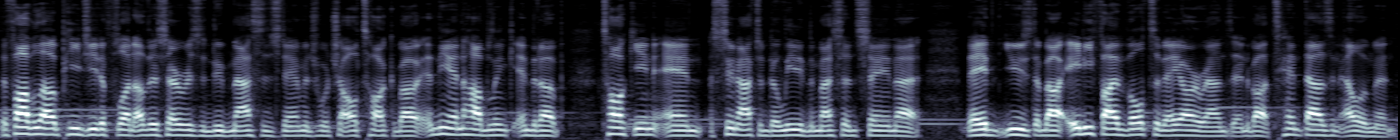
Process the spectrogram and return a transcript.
The fob allowed PG to flood other servers and do massive damage, which I'll talk about. In the end, Hoblink ended up talking and soon after deleting the message saying that they used about 85 volts of AR rounds and about 10,000 element.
